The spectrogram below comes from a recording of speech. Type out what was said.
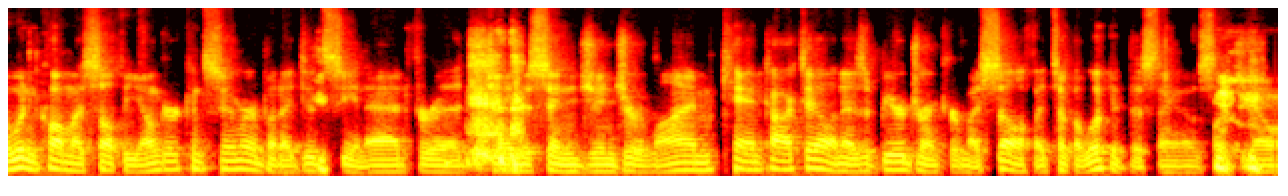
I wouldn't call myself a younger consumer, but I did see an ad for a Jameson ginger lime can cocktail. And as a beer drinker myself, I took a look at this thing. I was like, you know,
